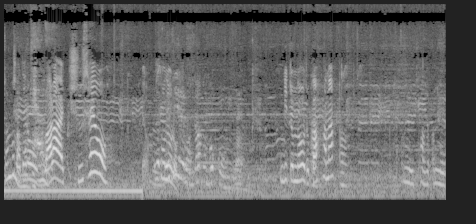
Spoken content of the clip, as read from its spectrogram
제대로 말아 주세요. 손으로. 오자. 이게 좀 넣어줄까? 하나? 언니, 다들 언니.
